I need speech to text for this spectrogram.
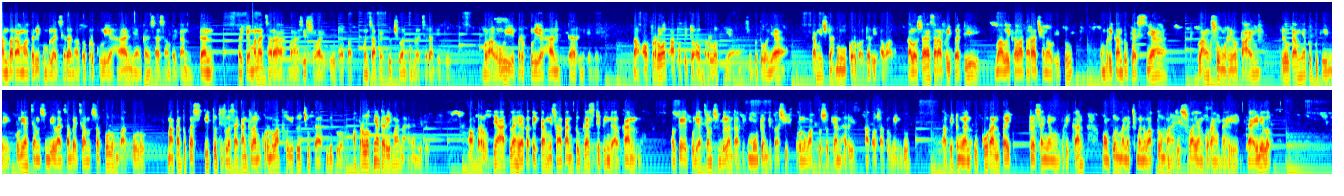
antara materi pembelajaran atau perkuliahan yang akan saya sampaikan dan bagaimana cara mahasiswa itu dapat mencapai tujuan pembelajaran itu melalui perkuliahan daring ini. Nah, overload atau tidak overloadnya sebetulnya kami sudah mengukur kok dari awal. Kalau saya secara pribadi melalui Kalatara Channel itu memberikan tugasnya langsung real time. Real time-nya tuh begini, kuliah jam 9 sampai jam 10.40 maka tugas itu diselesaikan dalam kurun waktu itu juga gitu loh. Overloadnya dari mana kan gitu. Overloadnya adalah ya ketika misalkan tugas ditinggalkan. Oke kuliah jam 9 tapi kemudian dikasih kurun waktu sekian hari atau satu minggu. Tapi dengan ukuran baik dosen yang memberikan maupun manajemen waktu mahasiswa yang kurang baik. Nah ini loh.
